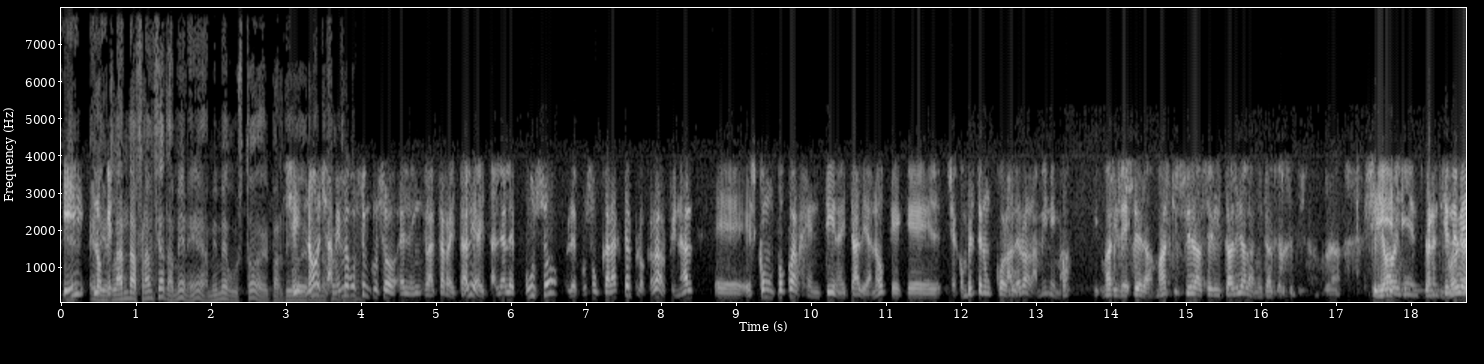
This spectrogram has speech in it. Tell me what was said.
Y el lo que Irlanda-Francia también, ¿eh? A mí me gustó el partido. Sí, de no, o sea, a mí me gustó incluso el Inglaterra-Italia. Italia le puso, le puso un carácter, pero claro, al final eh, es como un poco Argentina-Italia, ¿no? Que, que se convierte en un coladero a la mínima. Y- Más de- quisiera, más quisiera ser Italia la mitad que Argentina. O sea, Sí, pero entiéndeme,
